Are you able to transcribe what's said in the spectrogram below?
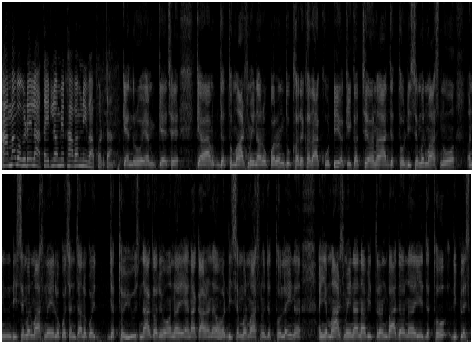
આમાં બગડેલા હતા એટલે અમે ખાવામાં નહીં વાપરતા. કેન્દ્રો એમ કે છે કે આ જથ્થો માર્ચ મહિનાનો પરંતુ ખરેખર આ ખોટી હકીકત છે અને આ જથ્થો ડિસેમ્બર માસનો અને ડિસેમ્બર માસનો એ લોકો સંચાલકોએ જથ્થો યુઝ ના કર્યો અને એના કારણે હવે ડિસેમ્બર માસનો જથ્થો લઈને અહીંયા માર્ચ મહિનાના વિતરણ બાદ અને એ જથ્થો રિપ્લેસ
